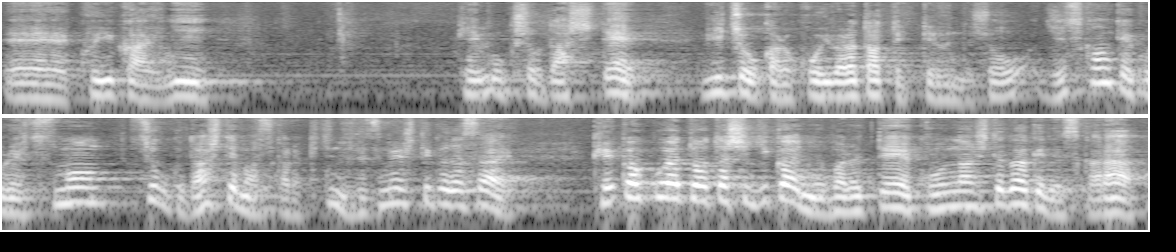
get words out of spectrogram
えー、区議会に警告書を出して議長からこう言われたって言ってるんでしょ？事実関係これ質問すごく出してますからきちんと説明してください。結果こうやって私議会に呼ばれて混乱してるわけですから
